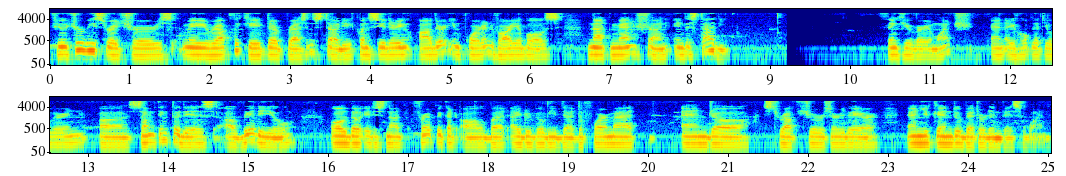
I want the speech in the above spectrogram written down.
Future researchers may replicate their present study considering other important variables not mentioned in the study. Thank you very much and I hope that you learn uh, something to this uh, video. Although it is not perfect at all but I do believe that the format and uh, structures are there and you can do better than this one.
